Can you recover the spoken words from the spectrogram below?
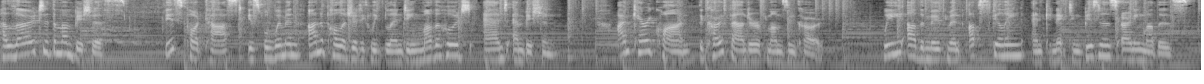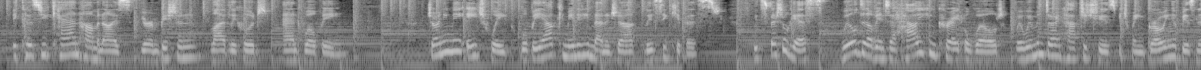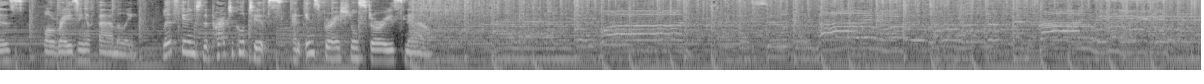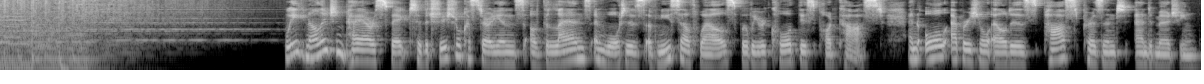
Hello to the Mumbitious. This podcast is for women unapologetically blending motherhood and ambition. I'm Carrie Kwan, the co-founder of Mums & Co. We are the movement upskilling and connecting business owning mothers because you can harmonise your ambition, livelihood and well-being. Joining me each week will be our community manager, Lucy Kippist. With special guests, we'll delve into how you can create a world where women don't have to choose between growing a business while raising a family. Let's get into the practical tips and inspirational stories now. We acknowledge and pay our respect to the traditional custodians of the lands and waters of New South Wales, where we record this podcast, and all Aboriginal elders, past, present, and emerging.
